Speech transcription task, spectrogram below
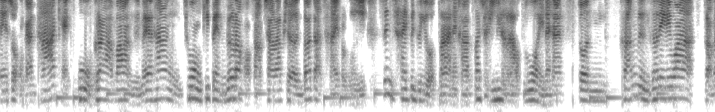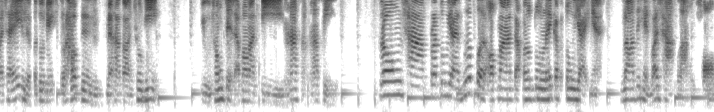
ในส่วนของการท้าแข่งผู้กล้าบ้าง หรือแม้กระทั่งช่วงที่เป็นเรื่องราวของสามชาติรับเชิญ ก็จะใช้ตรงนี้ ซึ่งใช้เป็นประโยชน์มากนะครับ ก็ใช้ยาวด้วยนะฮะจนครั้งหนึ่งเขาเรียกได้ว่ากลับมาใช้เหลือประตูนี้อีกรอบหนึ่งนะครับตอนช่วงที่อยู่ช่องเจ็ดแล้วประมาณปีห้าสามห้าสี่ตรงฉากประตูใหญ่เมื่อเปิดออกมาจากประตูเล็กกับประตูใหญ่เนี่ย เราจะเห็นว่าฉากหลังของ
